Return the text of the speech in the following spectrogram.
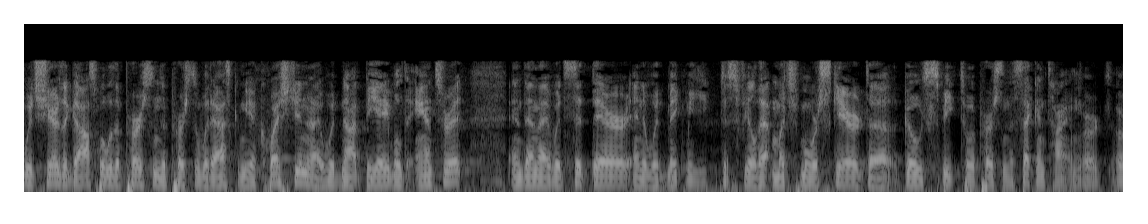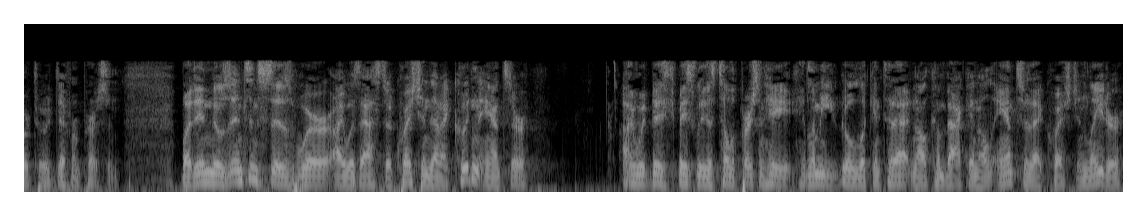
would share the gospel with a person, the person would ask me a question, and I would not be able to answer it, and then I would sit there, and it would make me just feel that much more scared to go speak to a person the second time, or or to a different person. But in those instances where I was asked a question that I couldn't answer, I would basically just tell the person, hey, let me go look into that and I'll come back and I'll answer that question later.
